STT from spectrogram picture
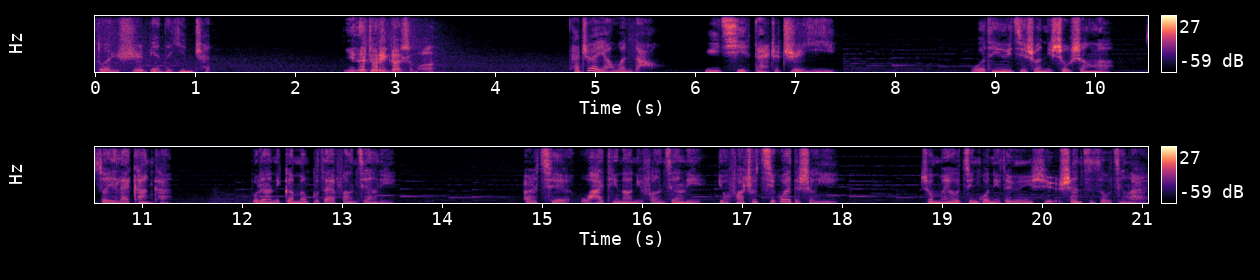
顿时变得阴沉。你在这里干什么？他这样问道，语气带着质疑。我听虞姬说你受伤了，所以来看看，不料你根本不在房间里，而且我还听到你房间里有发出奇怪的声音，就没有经过你的允许擅自走进来。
